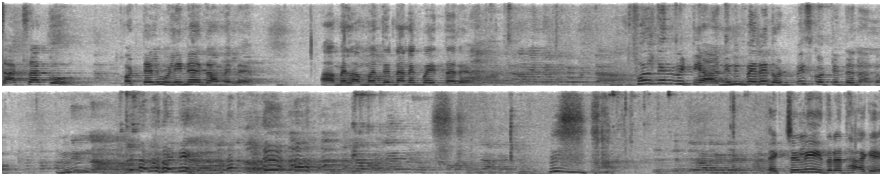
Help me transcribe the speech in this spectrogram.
ಸಾಕು ಸಾಕು. ಹೊಟ್ಟೆಲಿ ಹುಳಿನೇ ಇದೆ ಆಮೇಲೆ. ಆಮೇಲೆ ಅಮ್ಮಂದಿರು ನನಗೆ ಬೈತಾರೆ. ಫುಲ್ ತಿಂದ್ಬಿಟ್ಟಿಯಾ ನಿನಗೆ ಬೇರೆ ದೊಡ್ಡ ಪೀಸ್ ಕೊಟ್ಟಿದ್ದೆ ನಾನು. ನೋಡಿ. ಆ್ಯಕ್ಚುಲಿ ಇದ್ರದ್ದು ಹಾಗೆ.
